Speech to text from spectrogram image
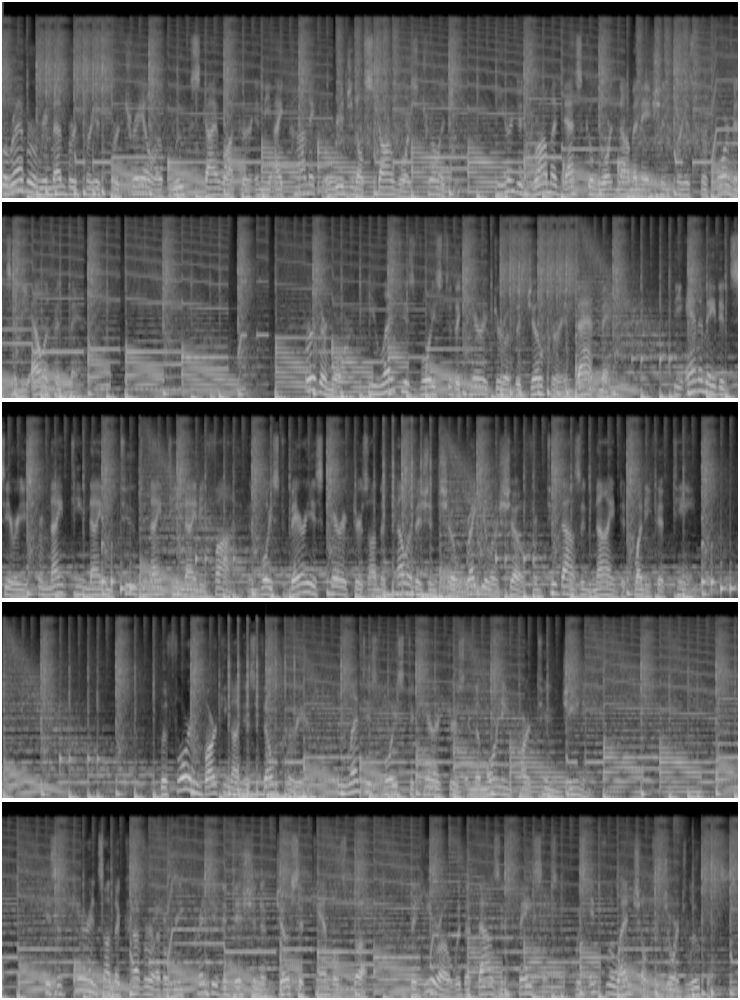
forever remembered for his portrayal of Luke Skywalker in the iconic original Star Wars trilogy. He earned a Drama Desk Award nomination for his performance in The Elephant Man. Furthermore, he lent his voice to the character of the Joker in Batman, the animated series from 1992 to 1995 and voiced various characters on the television show Regular Show from 2009 to 2015. Before embarking on his film career, he lent his voice to characters in the morning cartoon Jeannie. His appearance on the cover of a reprinted edition of Joseph Campbell's book, The Hero with a Thousand Faces, was influential to George Lucas.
